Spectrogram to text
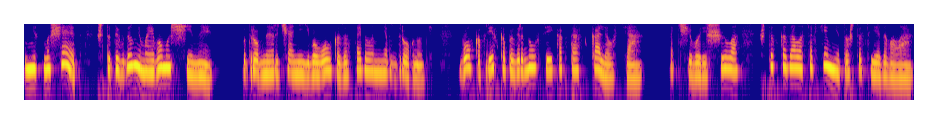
«Не смущает, что ты в доме моего мужчины?» Утробное рычание его волка заставило меня вздрогнуть. Волков резко повернулся и как-то оскалился, отчего решила, что сказала совсем не то, что следовало.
